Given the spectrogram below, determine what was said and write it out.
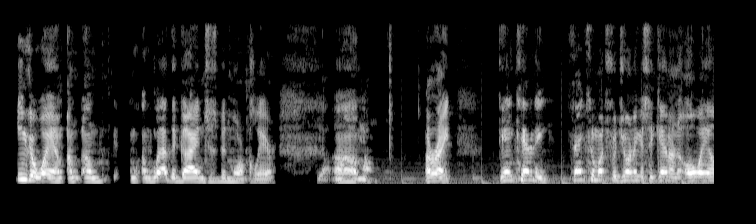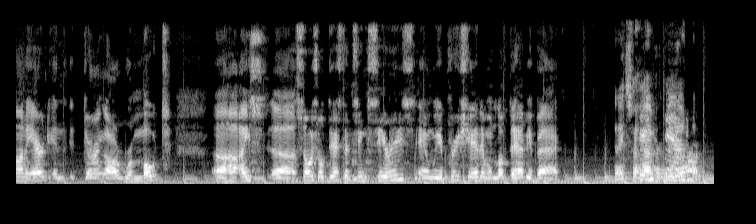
either way, I'm, I'm I'm I'm glad the guidance has been more clear. Yeah. Um, all right, Dan Kennedy, thanks so much for joining us again on OA on Air in, during our remote uh, ice uh, social distancing series, and we appreciate it. We'd love to have you back. Thanks for thanks, having Dan. me on.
